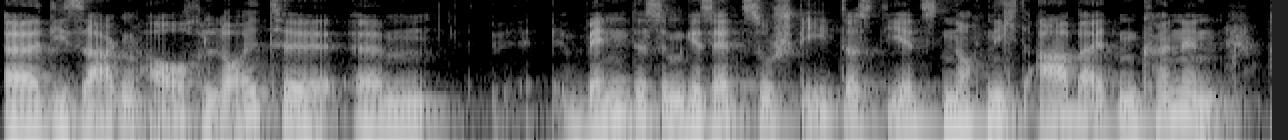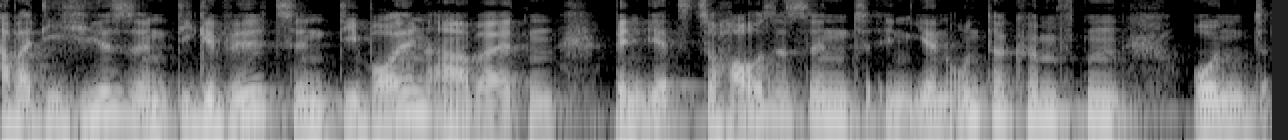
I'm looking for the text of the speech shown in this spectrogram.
Äh, die sagen auch, Leute, ähm, wenn das im Gesetz so steht, dass die jetzt noch nicht arbeiten können, aber die hier sind, die gewillt sind, die wollen arbeiten, wenn die jetzt zu Hause sind in ihren Unterkünften und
